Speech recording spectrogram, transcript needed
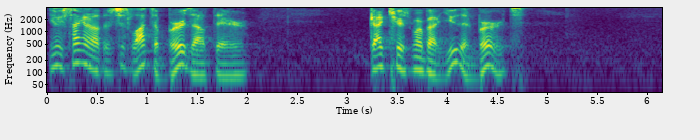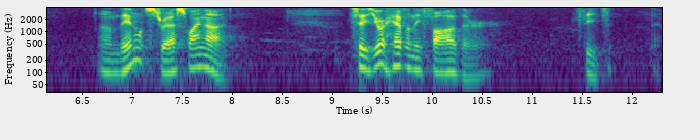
You know, he's talking about there's just lots of birds out there God cares more about you than birds. Um, they don't stress. Why not? He says, Your heavenly Father feeds them.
